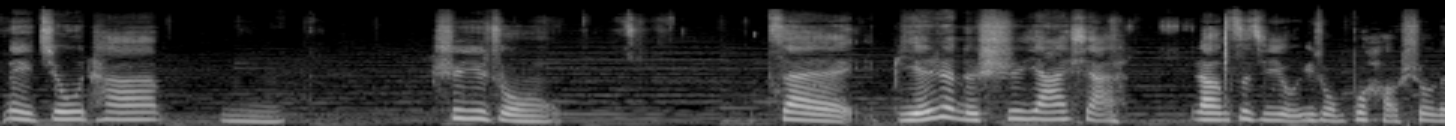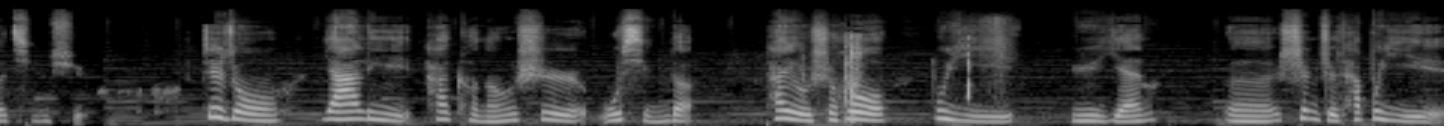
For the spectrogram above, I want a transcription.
内疚，它，嗯，是一种在别人的施压下，让自己有一种不好受的情绪。这种压力它可能是无形的，它有时候不以语言，呃，甚至它不以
